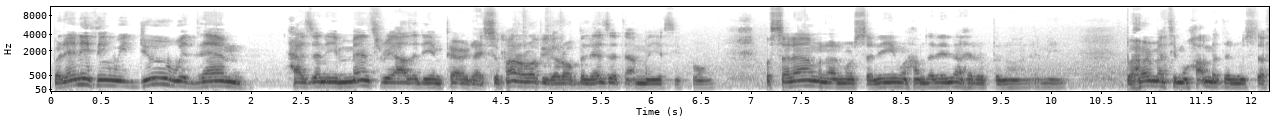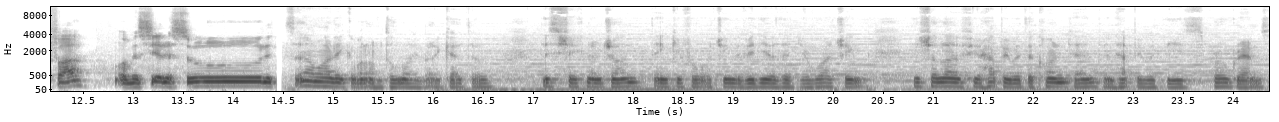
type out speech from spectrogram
but anything we do with them has an immense reality in paradise. Subhana rabbika rabbil izzati amma yasifoon wa salaamun al mursaleen walhamdulillahi rabbil alameen. Surat. As-salamu wa rahmatullahi wa barakatuh. This is Shaykh Nurjan. Thank you for watching the video that you're watching. Inshallah if you're happy with the content and happy with these programs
